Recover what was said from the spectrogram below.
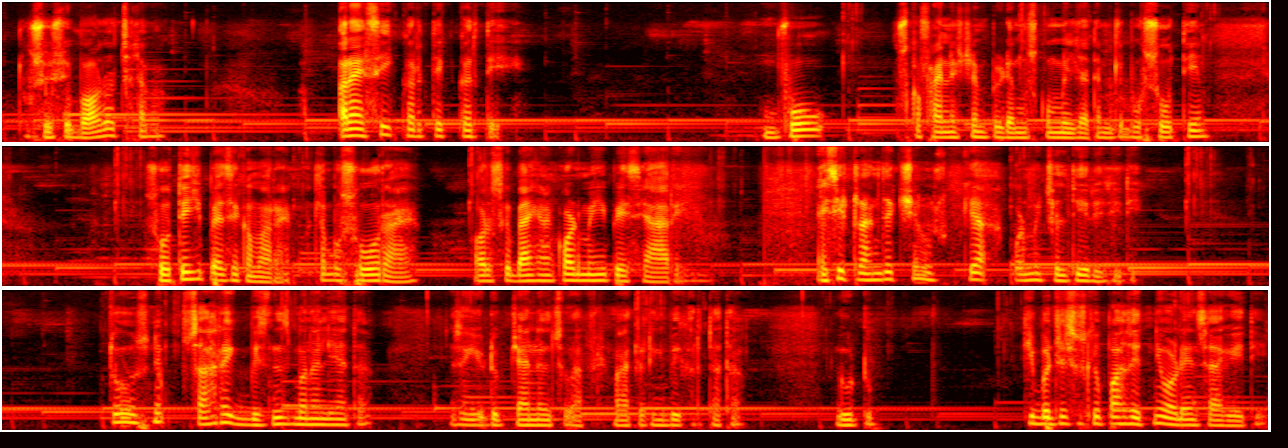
तो उसे उसे बहुत अच्छा लगा। और ऐसे ही करते करते वो उसका फाइनेंशियल फ्रीडम उसको मिल जाता है। मतलब वो सोते सोते ही पैसे कमा रहा है। मतलब वो सो रहा है और उसके बैंक अकाउंट में ही पैसे आ रहे हैं। ऐसी ट्रांजेक्शन उसके अकाउंट में चलती रहती थी। तो उसने सारा एक बिज़नेस बना लिया था। जैसे यूट्यूब चैनल से मार्केटिंग भी करता था। यूट्यूब की वजह से उसके पास इतनी ऑडियंस आ गई थी।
